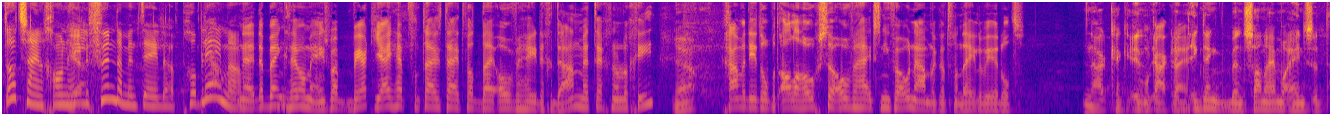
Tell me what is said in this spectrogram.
Dat zijn gewoon Ja. hele fundamentele problemen. Nee, daar ben ik het helemaal mee eens. Maar Bert, jij hebt van tijd tot tijd wat bij overheden gedaan met technologie. ja. Gaan we dit op het allerhoogste overheidsniveau, namelijk dat van de hele wereld? Nou, kijk, ik, ik denk, ik ben het Sanne helemaal eens. Het,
